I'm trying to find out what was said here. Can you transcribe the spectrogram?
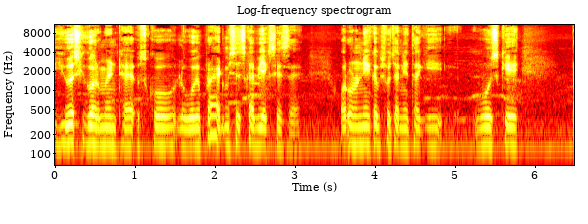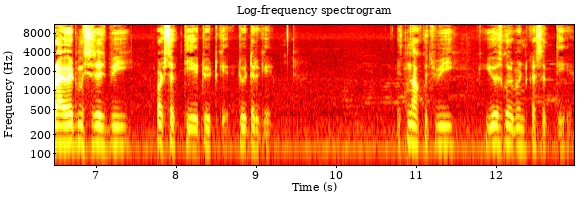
यूएस की गवर्नमेंट है, उसको लोगों के प्राइवेट मैसेज का भी एक्सेस है। और उन्होंने कभी सोचा नहीं था कि वो उसके प्राइवेट मैसेज भी पढ़ सकती है ट्वीट के ट्विटर के। इतना कुछ भी यूएस गवर्नमेंट कर सकती है।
